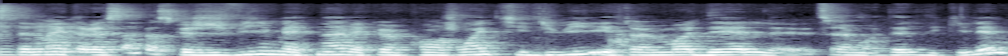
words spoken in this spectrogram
mm-hmm. tellement intéressant parce que je vis maintenant avec un conjoint qui, lui, est un modèle, tu sais, un modèle d'équilibre.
